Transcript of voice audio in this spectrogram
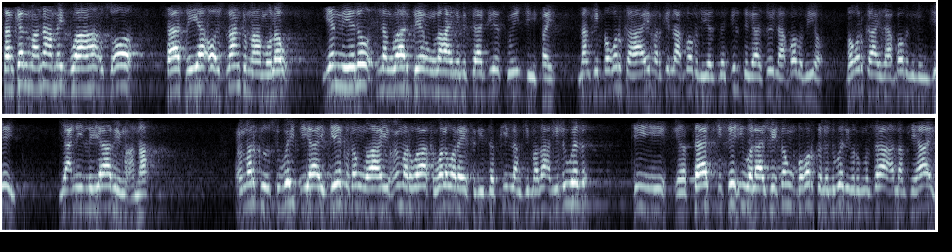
Tankal manaha mayb waa oo saasiya oo islaamka maamulaw iyo meelo langwaarde un lahayni masaajida iskuijiifay lanki boqorka haay marki laqobdi jildigaaso laqobdiyo boqorka hay laqobdi linjey yani liyaabi mana cumarka suweydiyaay geeka dhan waahay cumar waa ka wala wareysadi dadki lanki madaxdi lawed ti taajkisa i walaashay dhan boqorka lalawedi rumusa lanki haay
